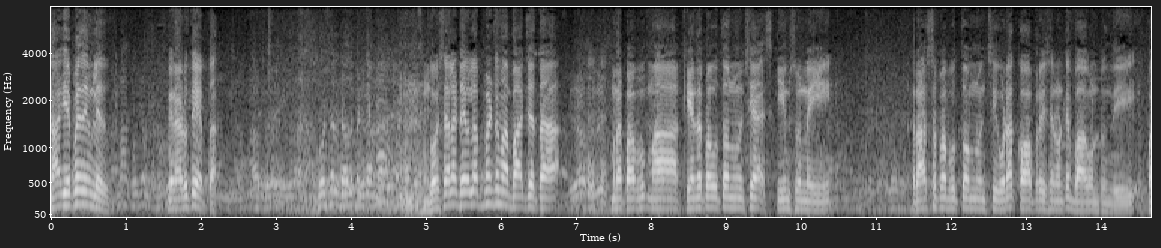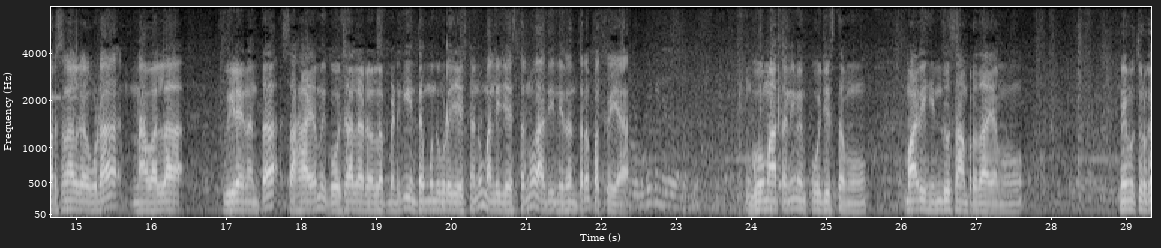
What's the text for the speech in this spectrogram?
నాకు చెప్పేది ఏం లేదు. మీరు అడిగితే చెప్తా. గోశాల డెవలప్మెంట్ మా బాధ్యత. మన ప్రభు మా కేంద్ర ప్రభుత్వం నుంచి స్కీమ్స్ ఉన్నాయి. రాష్ట్ర ప్రభుత్వం నుంచి కూడా కోఆపరేషన్ ఉంటే బాగుంటుంది. పర్సనల్గా కూడా నా వల్ల వీలైనంత సహాయం ఈ గోశాల డెవలప్మెంట్కి ఇంతకుముందు కూడా చేసినాను మళ్ళీ చేస్తాను. అది నిరంతర ప్రక్రియ. గోమాతని మేము పూజిస్తాము. మాది హిందూ సాంప్రదాయము. మేము తుర్క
